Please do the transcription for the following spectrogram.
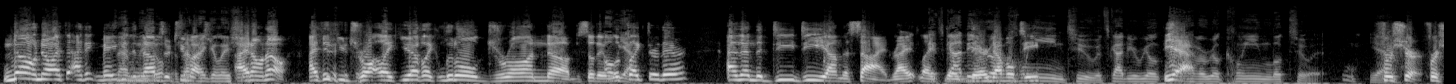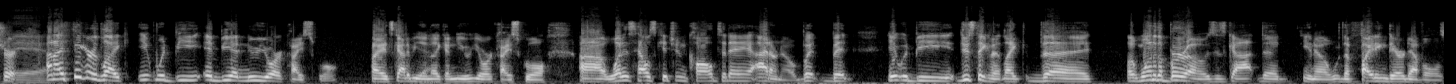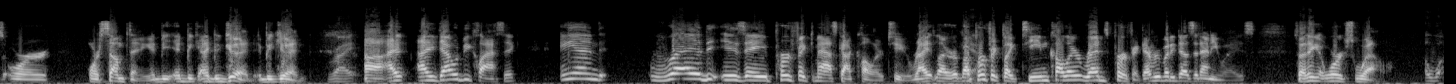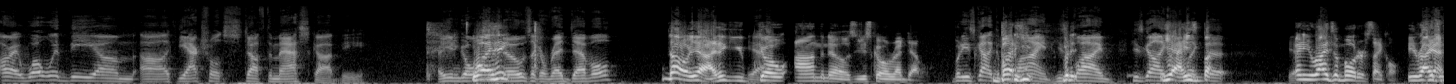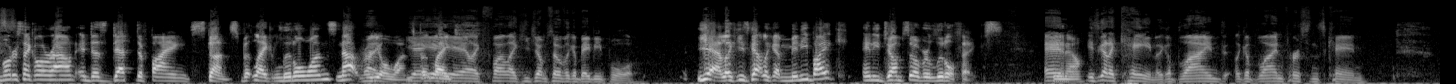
No, no, I, th- I think maybe the legal? nubs are Is too that much. regulation? I don't know. I think you draw like you have like little drawn nubs, so they Oh, look yeah. like they're there, and then the DD on the side, right? Like It's got the to be real Daredevil D. clean too. It's got to be real. Yeah. have a real clean look to it. Yeah. For sure, for sure. Yeah, yeah, yeah. And I figured like it would be it'd be a New York high school. Right? It's got to be in like a New York high school. Uh, what is Hell's Kitchen called today? I don't know, but but it would be just think of it like the like one of the boroughs has got the you know the fighting daredevils or or something. It'd be it'd be it'd be good. It'd be good. Right. Uh, I, I that would be classic. And red is a perfect mascot color too, right? Like a Yeah. perfect like team color. Red's perfect. Everybody does it anyways, so I think it works well. Oh, All right. What would the um uh, like the actual stuff the mascot be? Are you gonna go Well, on I the think- nose like a red devil? No, yeah, I think you Yeah. go on the nose. You just go a red devil, But he's got like But he- blind. he's but it- blind. he's got like Yeah, he's like the, Yeah. and he rides a motorcycle. He rides Yes. a motorcycle around and does death-defying stunts, but like little ones, not right. real ones, Yeah, but yeah, like yeah, like fun. Like he jumps over like a baby pool. yeah, like he's got like a mini bike and he jumps over little things. And You know? he's got a cane, like a blind, like a blind person's cane.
